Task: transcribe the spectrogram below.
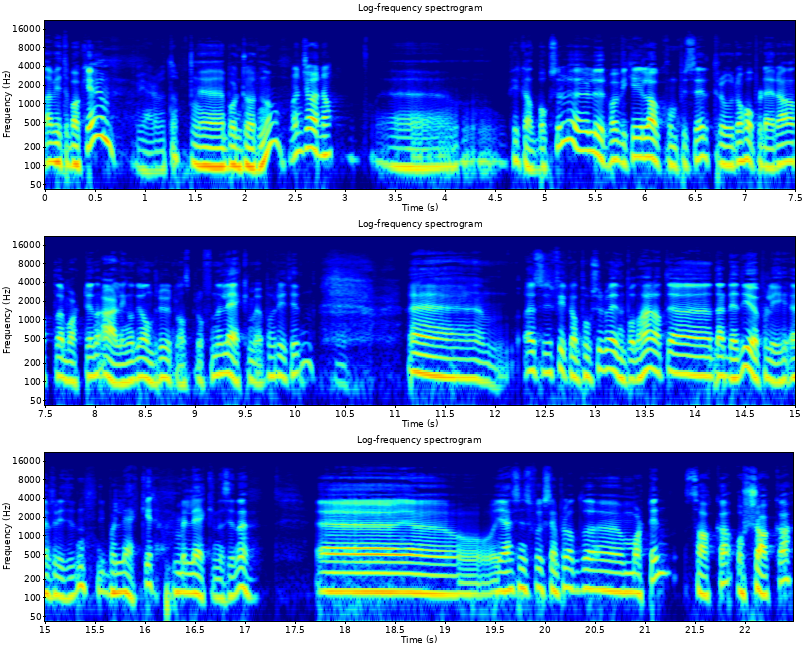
Da er vi tilbake. Vi er det, vet du. Eh, buongiorno. Buongiorno. Eh, Firkantbokser lurer på hvilke lagkompiser tror og håper dere at Martin, Erling og de andre utenlandsproffene leker med på fritiden. Eh, og jeg synes Firkantbokser, du er inne på det her, at det, er det de gjør på eh, fritiden. De bare leker med lekene sine. Eh, og jeg syns f.eks. at eh, Martin, Saka og Sjaka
